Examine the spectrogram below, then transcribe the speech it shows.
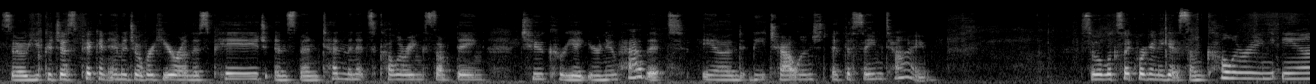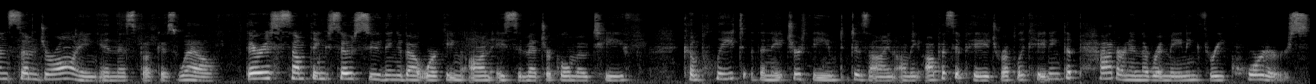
So you could just pick an image over here on this page and spend 10 minutes coloring something to create your new habit and be challenged at the same time. So it looks like we're going to get some coloring and some drawing in this book as well. There is something so soothing about working on a symmetrical motif Complete the nature-themed design on the opposite page, replicating the pattern in the remaining three quarters.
